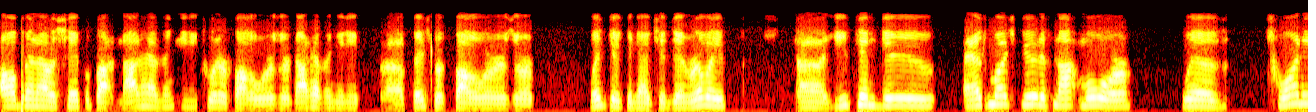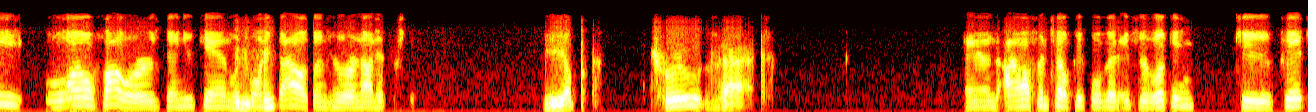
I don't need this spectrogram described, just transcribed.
all bent out of shape about not having any Twitter followers or not having any uh, Facebook followers or LinkedIn connections, and really, uh, you can do as much good, if not more, with 20 loyal followers than you can with Mhm. 20,000 who are not interested. Yep. True that. And I often tell people that if you're looking to pitch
